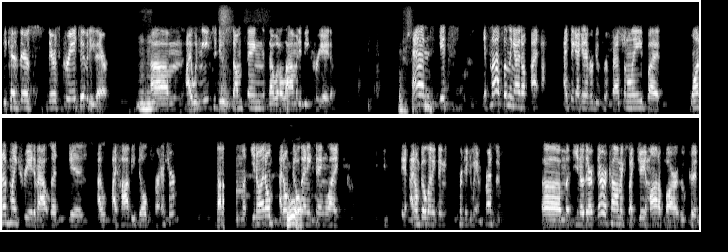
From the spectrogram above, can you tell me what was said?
because there's there's creativity there. Mhm. Um, I would need to do something that would allow me to be creative, Interesting. and it's it's not something I don't I I think I could ever do professionally, but one of my creative outlets is I, I hobby build furniture. Um, you know, I don't I don't Cool. build anything like I don't build anything particularly impressive. Um, you know, there there are comics like Jay Amanapar who could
